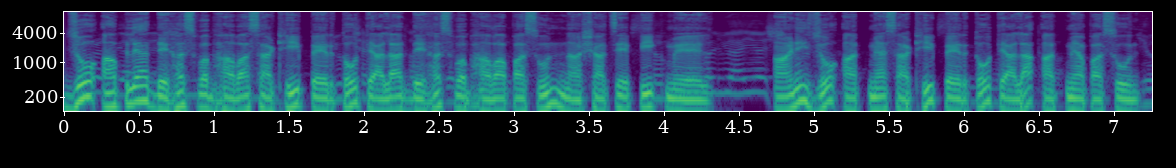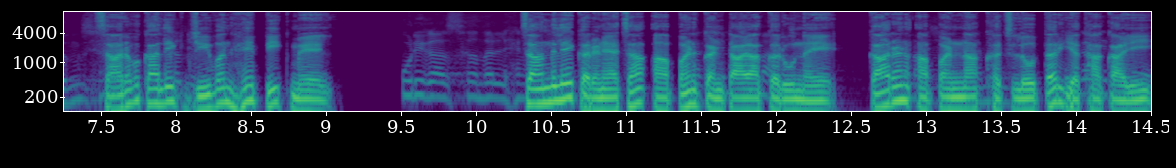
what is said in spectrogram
जो आपल्या देहस्वभावासाठी पेरतो त्याला देहस्वभावापासून नाशाचे पीक मिळेल आणि जो आत्म्यासाठी पेरतो त्याला आत्म्यापासून सार्वकालिक जीवन हे पीक मिळेल. चांगले करण्याचा आपण कंटाळा करू नये कारण आपण ना खचलो तर यथाकाळी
